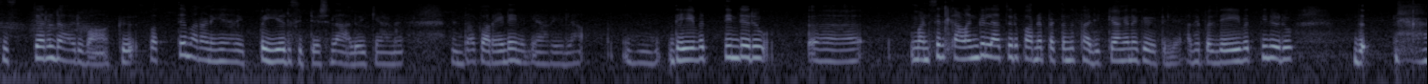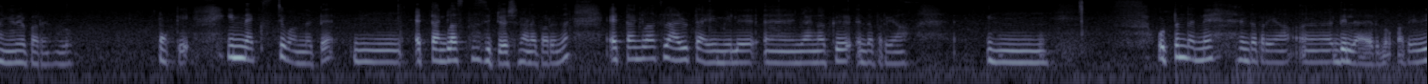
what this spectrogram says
സിസ്റ്ററുടെ ആ ഒരു വാക്ക് സത്യം പറയുകയാണെങ്കിൽ ഞാൻ ഇപ്പോൾ ഈ ഒരു സിറ്റുവേഷനിൽ ആലോചിക്കുകയാണ്. എന്താ പറയേണ്ടത് എനിക്കറിയില്ല ദൈവത്തിന്റെ ഒരു മനസ്സിൽ കളങ്കില്ലാത്തൊരു പറഞ്ഞ പെട്ടെന്ന് ഫലിക്കുക അങ്ങനെ കേട്ടില്ലേ? അതേപോലെ ദൈവത്തിന്റെ ഒരു ഇത് അങ്ങനെ പറയുന്നുള്ളൂ. ഓക്കെ. ഇനി നെക്സ്റ്റ് വന്നിട്ട് എട്ടാം ക്ലാസ്സിലെ സിറ്റുവേഷനാണ് പറയുന്നത്. എട്ടാം ക്ലാസ്സിൽ ആ ഒരു ടൈമിൽ ഞങ്ങൾക്ക് എന്താ പറയുക ഒട്ടും തന്നെ എന്താ പറയുക ഇതില്ലായിരുന്നു. അതായത്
